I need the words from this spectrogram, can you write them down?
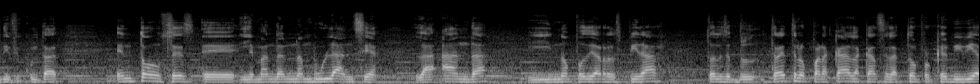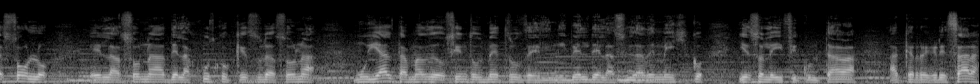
dificultad. Entonces eh, le mandan una ambulancia, la anda y no podía respirar. Entonces, pues, tráetelo para acá a la casa del actor porque él vivía solo en la zona de la Jusco, que es una zona muy alta, más de 200 metros del nivel de la Ciudad de México, y eso le dificultaba a que regresara.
